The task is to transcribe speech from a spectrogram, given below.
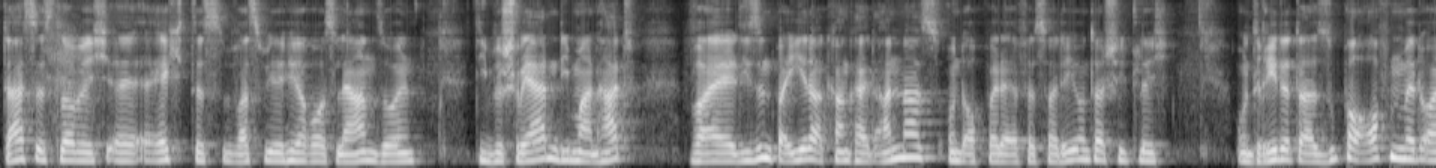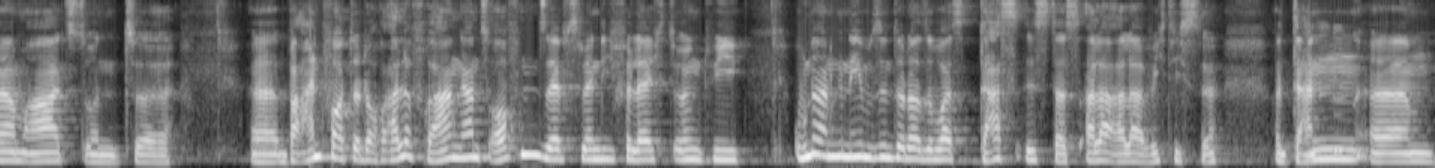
Das ist, glaube ich, äh, echt das, was wir hieraus lernen sollen. Die Beschwerden, die man hat, weil die sind bei jeder Krankheit anders und auch bei der FSHD unterschiedlich. Und redet da super offen mit eurem Arzt und äh, äh, beantwortet auch alle Fragen ganz offen, selbst wenn die vielleicht irgendwie unangenehm sind oder sowas. Das ist das Aller, Allerwichtigste. Und dann ähm,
